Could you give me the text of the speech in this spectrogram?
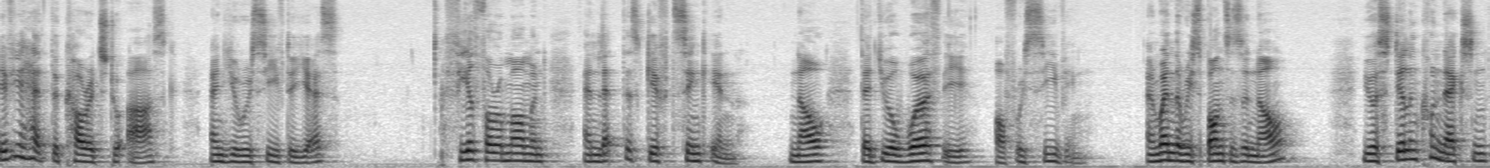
If you had the courage to ask and you received a yes, feel for a moment and let this gift sink in. Know that you are worthy of receiving. And when the response is a no, you are still in connection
